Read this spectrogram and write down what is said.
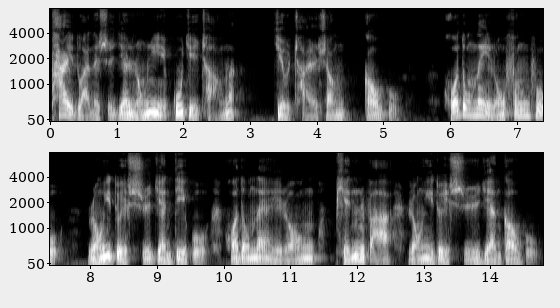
太短的时间容易估计长了，就产生高估。活动内容丰富，容易对时间低估；活动内容贫乏，容易对时间高估。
